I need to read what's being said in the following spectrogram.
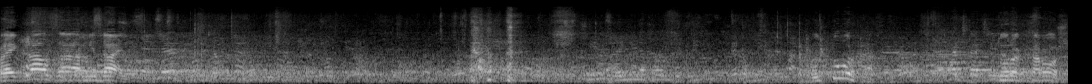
Проиграл за медаль. У турка. Турок хороший.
